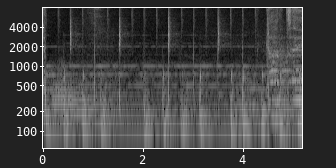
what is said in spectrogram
Just gotta take.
